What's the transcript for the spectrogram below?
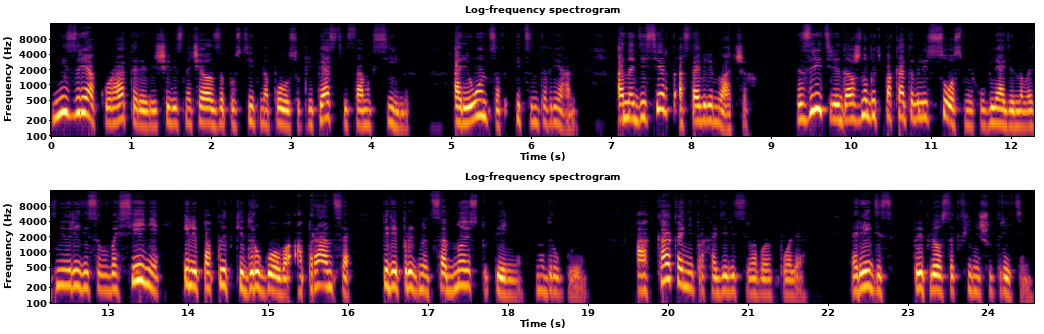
Не зря кураторы решили сначала запустить на полосу препятствий самых сильных орионцев и центавриан, а на десерт оставили младших. Зрители, должно быть, покатывались со смеху, глядя на возню Ридиса в бассейне или попытки другого опранца перепрыгнуть с одной ступени на другую. А как они проходили силовое поле? Ридис приплелся к финишу третьим.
